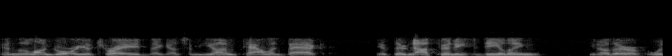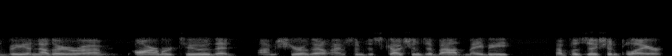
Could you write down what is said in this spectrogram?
in the Longoria trade, they got some young talent back. If they're not finished dealing, you know, there would be another uh, arm or two that I'm sure they'll have some discussions about, maybe a position player,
